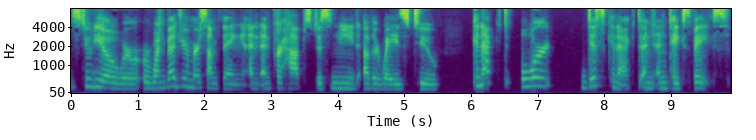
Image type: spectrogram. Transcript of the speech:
studio or, or one bedroom or something and, and perhaps just need other ways to connect or disconnect and, and take space.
